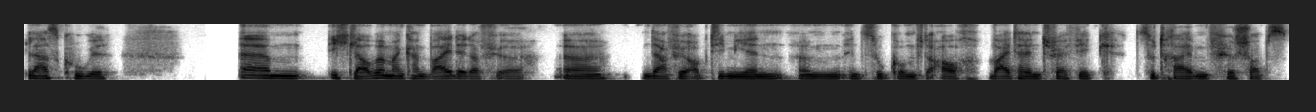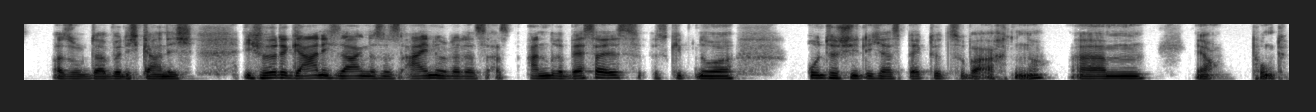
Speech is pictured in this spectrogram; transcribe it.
Glaskugel. Ähm, ich glaube, man kann beide dafür, äh, dafür optimieren, ähm, in Zukunft auch weiterhin Traffic zu treiben für Shops. Also da würde ich gar nicht, ich würde gar nicht sagen, dass das eine oder das andere besser ist. Es gibt nur unterschiedliche Aspekte zu beachten. Ne? Ähm, ja, Punkt.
